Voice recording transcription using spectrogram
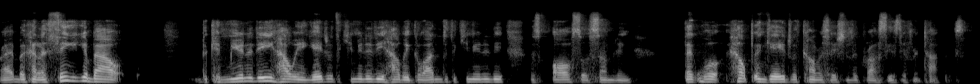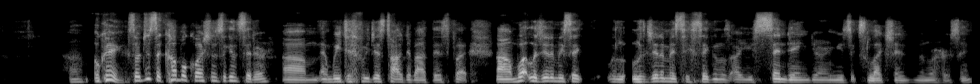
right? But kind of thinking about the community, how we engage with the community, how we go out into the community is also something that will help engage with conversations across these different topics. Uh, okay, so just a couple questions to consider, um, and we just we just talked about this, but um, what legitimacy legitimacy signals are you sending during music selection when rehearsing?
